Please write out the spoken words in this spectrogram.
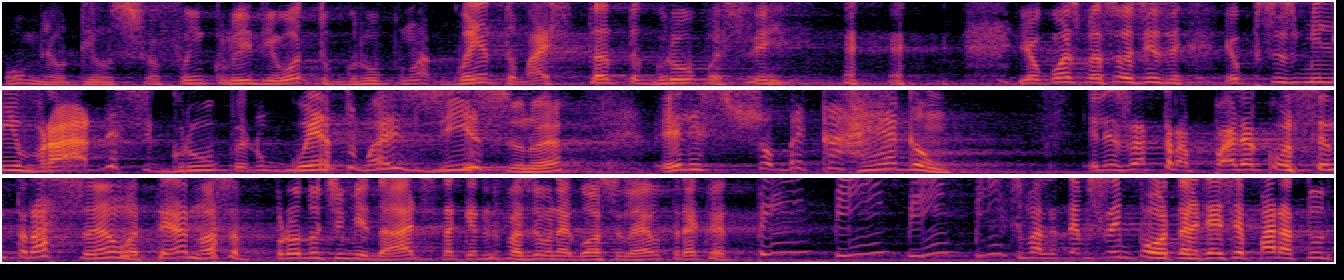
Oh, meu Deus, eu fui incluído em outro grupo, não aguento mais tanto grupo assim. e algumas pessoas dizem, eu preciso me livrar desse grupo, eu não aguento mais isso, não é? Eles sobrecarregam eles atrapalham a concentração, até a nossa produtividade. Você está querendo fazer um negócio lá, o treco é pim, pim, pim, pim. Você fala, deve ser importante. Aí você para tudo,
